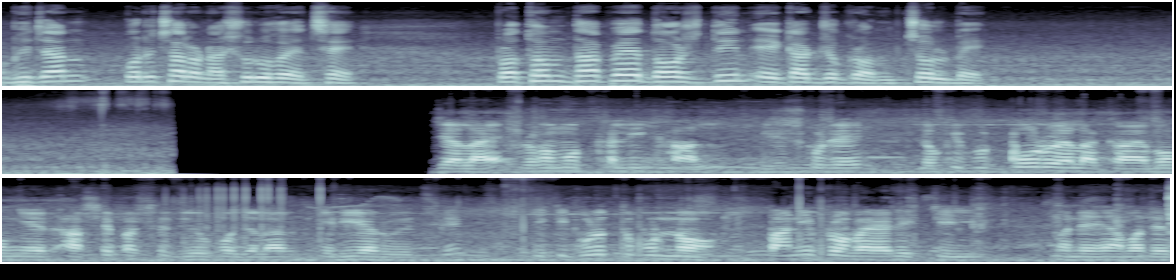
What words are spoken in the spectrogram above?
অভিযান পরিচালনা শুরু হয়েছে। প্রথম ধাপে দশ দিন এই কার্যক্রম চলবে। জেলায় রহমতখালী খাল, বিশেষ করে লক্ষ্মীপুর পৌর এলাকা এবং এর আশেপাশে যে উপজেলার এরিয়া রয়েছে, একটি গুরুত্বপূর্ণ পানি প্রবাহের একটি মানে আমাদের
